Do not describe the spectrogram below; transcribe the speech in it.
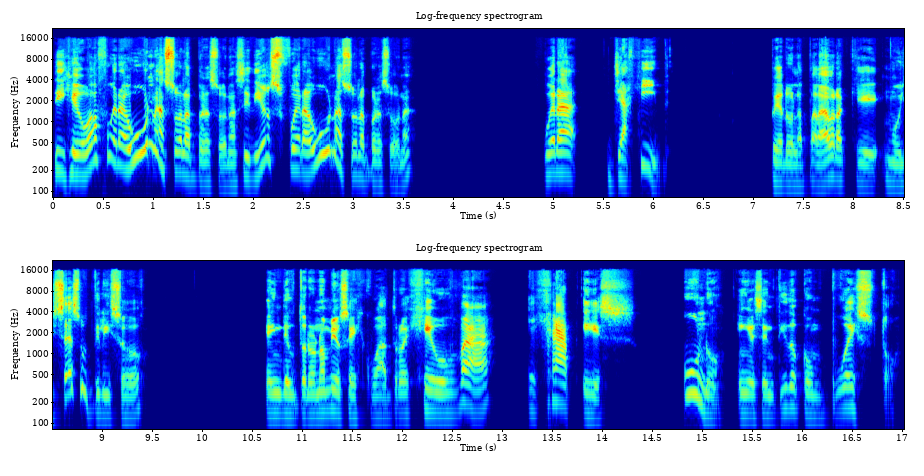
Si Jehová fuera una sola persona, si Dios fuera una sola persona, fuera Yahid. Pero la palabra que Moisés utilizó en Deuteronomio 6.4 es Jehová, Ehad es uno en el sentido compuesto,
